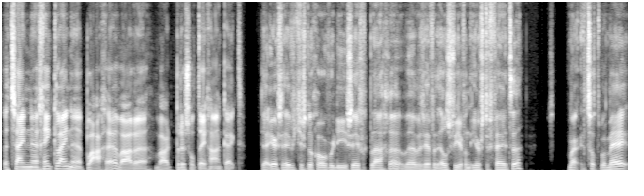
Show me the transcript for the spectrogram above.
het zijn geen kleine plagen hè, waar, waar het Brussel tegenaan kijkt. Ja, eerst eventjes nog over die zeven plagen. We hebben zeven van Elsevier van de eerste feiten. Maar het zat bij mij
